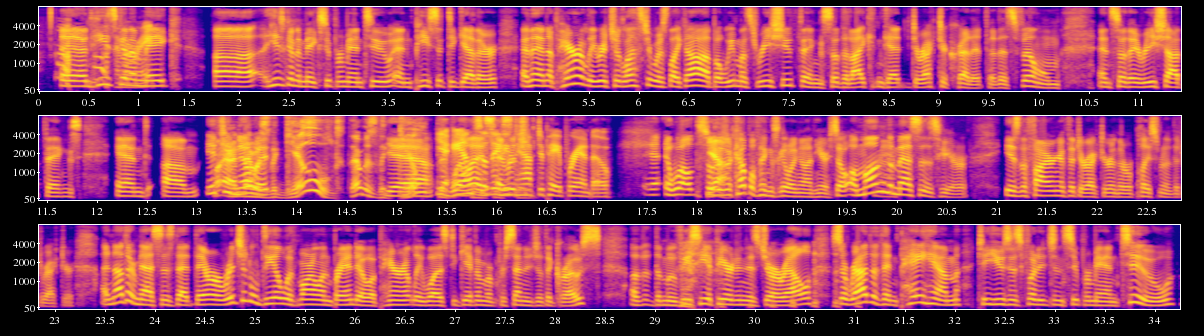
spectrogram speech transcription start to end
and he's Am I going to make uh he's going to make Superman 2 and piece it together. And then apparently Richard Lester was like, "Ah, but we must reshoot things so that I can get director credit for this film." And so they reshot things. And um if Well, you and know that was the guild. That was the Yeah. guild. Yeah, Well, and so they and didn't Richard- have to pay Brando. uh, Well, so Yeah. there's a couple things going on here. So among the messes here is the firing of the director and the replacement of the director. Another mess is that their original deal with Marlon Brando apparently was to give him a percentage of the gross of the movies he appeared in as Jor-El. So rather than pay him to use his footage in Superman 2,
